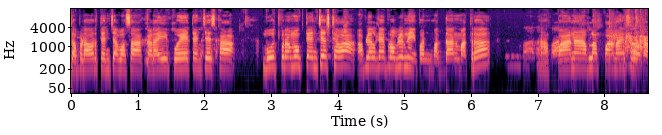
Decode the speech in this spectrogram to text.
तपडावर त्यांच्या बसा कढाई पोहे त्यांचेच खा. बूथ प्रमुख त्यांचेच ठेवा. आपल्याला काही प्रॉब्लेम नाही. पण मतदान मात्र पाना आपला पाना सुरू का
